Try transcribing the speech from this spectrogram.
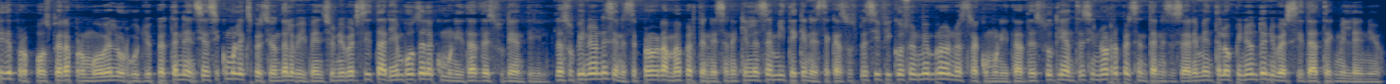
Orbi de Propósfera promueve el orgullo y pertenencia, así como la expresión de la vivencia universitaria en voz de la comunidad estudiantil. Las opiniones en este programa pertenecen a quien las emite, que en este caso específico es un miembro de nuestra comunidad de estudiantes y no representa necesariamente la opinión de Universidad Tecmilenio.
